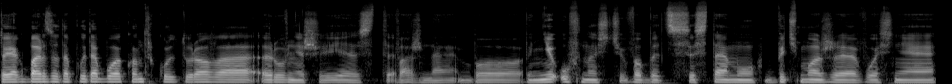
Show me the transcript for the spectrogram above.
to jak bardzo ta płyta była kontrkulturowa również jest ważne, bo nieufność wobec systemu być może właśnie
